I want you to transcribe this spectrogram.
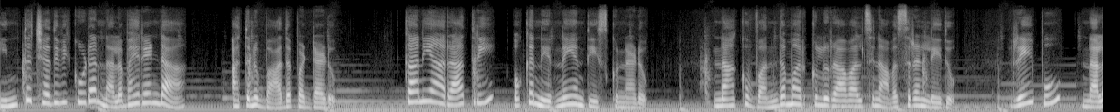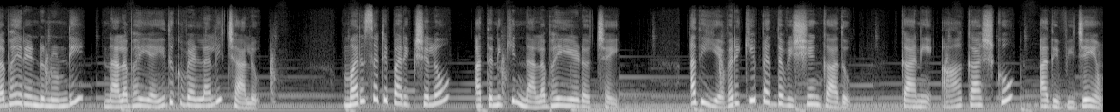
ఇంత చదివి కూడా నలభై రెండా? అతను బాధపడ్డాడు. కాని ఆ రాత్రి ఒక నిర్ణయం తీసుకున్నాడు. నాకు వంద మార్కులు రావాల్సిన అవసరం లేదు. రేపు నలభై రెండు నుండి నలభై ఐదుకు వెళ్ళాలి చాలు. మరుసటి పరీక్షలో అతనికి నలభై ఏడొచ్చాయి అది ఎవరికీ పెద్ద విషయం కాదు. కాని ఆకాష్కు అది విజయం.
